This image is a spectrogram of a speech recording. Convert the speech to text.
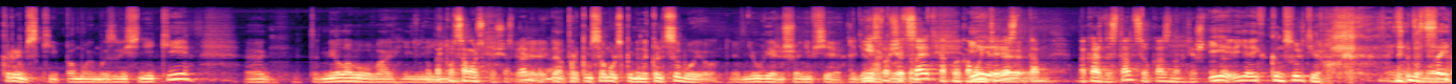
крымские, по-моему, известняки, э, мелового или... Ну, про комсомольскую сейчас, правильно? Да, про комсомольскую именно кольцевую. Я не уверен, что они все одинаковые. Есть вообще там. сайт такой, кому и, интересно, там на каждой станции указано, где что. И я их консультировал. Этот сайт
